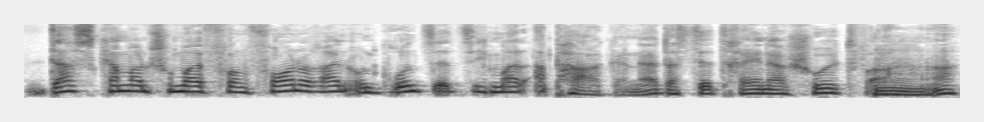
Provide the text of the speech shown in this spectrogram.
das kann man schon mal von vornherein und grundsätzlich mal abhaken, ja, dass der Trainer schuld war. Mhm. Ja.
